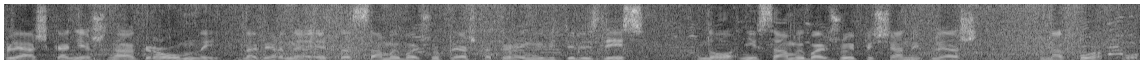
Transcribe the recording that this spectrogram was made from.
Пляж, конечно, огромный. Наверное, это самый большой пляж, который мы видели здесь, но не самый большой песчаный пляж на Корфу.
